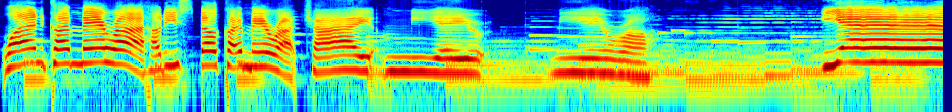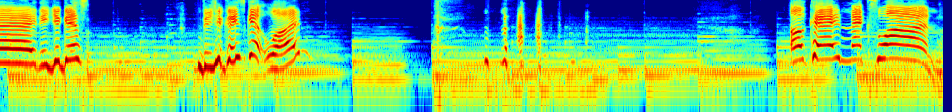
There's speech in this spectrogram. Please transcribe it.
One chimera. How do you spell chimera? Chimera. Miera. Yay! Did you guys? Did you guys get one? okay, next one.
